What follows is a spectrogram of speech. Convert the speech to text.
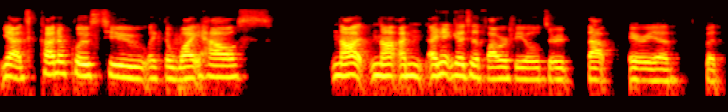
yeah, it's kind of close to like the White House. Not not I'm I didn't go to the flower fields or that area, but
